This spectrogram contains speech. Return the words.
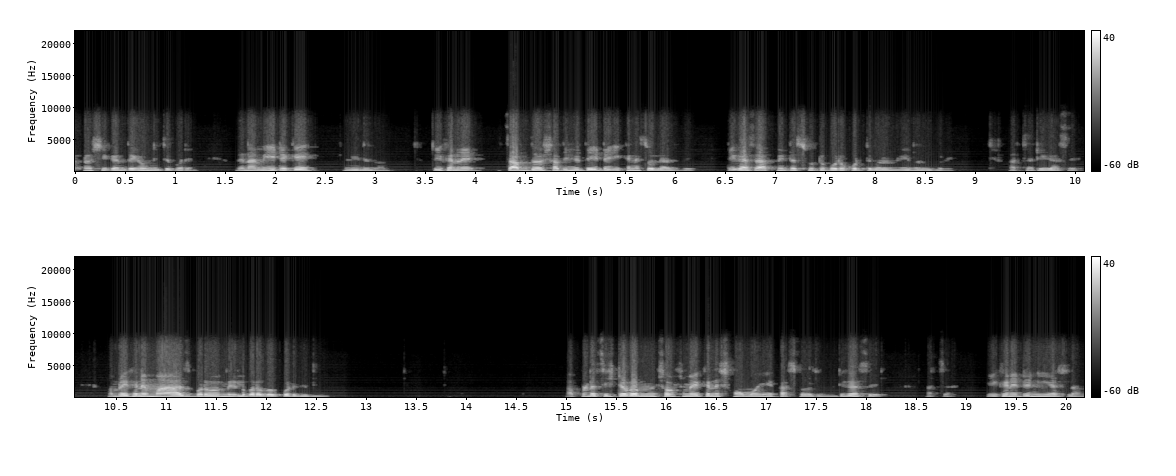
আপনারা সেখান থেকেও নিতে পারেন। দেন আমি এটাকে নিয়ে নিলাম। তো এখানে চাপ দেওয়ার সাথে সাথে এটা এখানে চলে আসবে। ঠিক আছে? আপনি এটা ছোট বড় করতে পারবেন এইভাবে করে। আচ্ছা ঠিক আছে। আমরা এখানে মাছ বরাবর মিডল বরাবর করে দেব। আপনারা চেষ্টা করবেন সবসময় এখানে সময়ে কাজ করার জন্য, ঠিক আছে? আচ্ছা এখানে এটা নিয়ে আসলাম।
